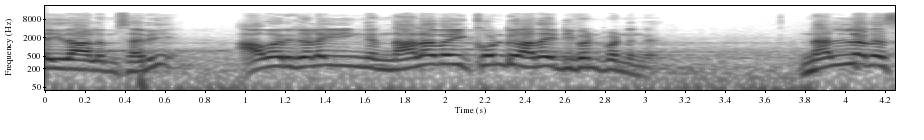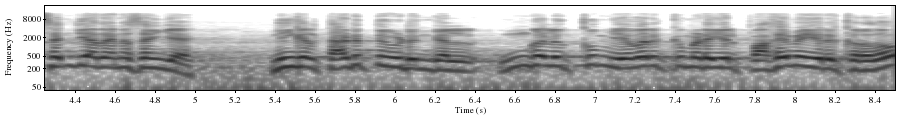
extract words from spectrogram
செய்தாலும் சரி அவர்களை நீங்கள் நலவை கொண்டு அதை டிஃபெண்ட் பண்ணுங்கள் நல்லதை செஞ்சு அதை என்ன செய்யுங்க? நீங்கள் தடுத்து விடுங்கள். உங்களுக்கும் எவருக்கும் இடையில் பகைமை இருக்கிறதோ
